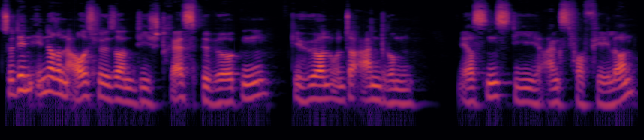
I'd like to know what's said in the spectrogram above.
Zu den inneren Auslösern, die Stress bewirken, gehören unter anderem erstens die Angst vor Fehlern,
